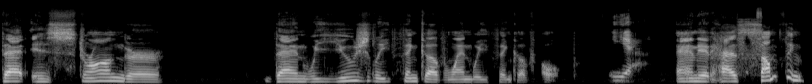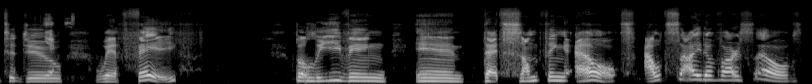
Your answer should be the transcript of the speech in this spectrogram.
that is stronger than we usually think of when we think of hope. Yeah. And it has something to do Yes. with faith, believing in that something else outside of ourselves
